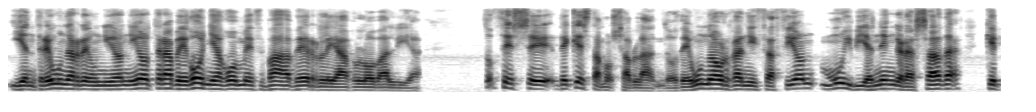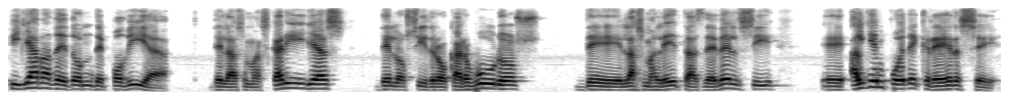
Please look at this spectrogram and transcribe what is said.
y entre una reunión y otra Begoña Gómez va a verle a Globalia. Entonces, eh, ¿de qué estamos hablando? De una organización muy bien engrasada que pillaba de donde podía, de las mascarillas, de los hidrocarburos, de las maletas de Delsi. Eh, ¿Alguien puede creerse,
